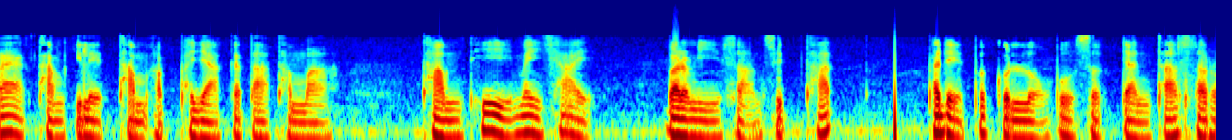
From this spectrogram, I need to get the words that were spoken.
แรกทำกิเลสทำอัพพยากตาธรรมา ทำที่ไม่ใช่ บารมีสามสิบทัศพระเดชพระคุณหลวงปู่สดจันทัสโร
